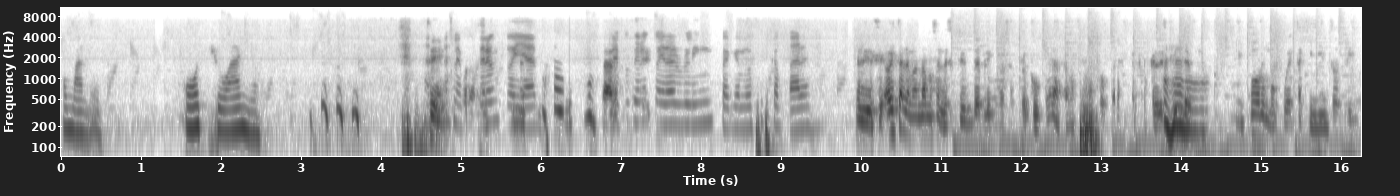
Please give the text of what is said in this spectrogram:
como a los ocho años. Sí, le pusieron collar. Le pusieron collar Blink para que no se escapara. Ahorita le mandamos el script de Blink, no se preocupen, hacemos una cooperación, porque el script de informo cuesta 500 Blink.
